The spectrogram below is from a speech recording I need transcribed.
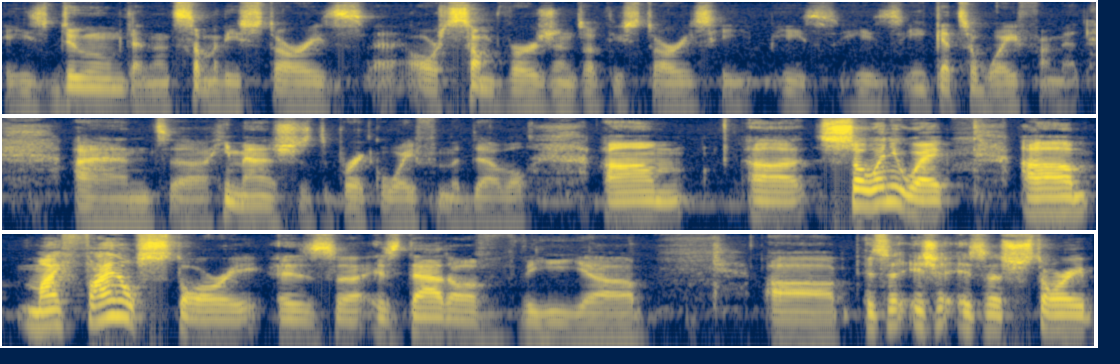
he's doomed, and in some of these stories, uh, or some versions of these stories, he he's he's he gets away from it, and uh, he manages to break away from the devil. Um, uh, so anyway, um, my final story is uh, is that of the uh, uh, is a a story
